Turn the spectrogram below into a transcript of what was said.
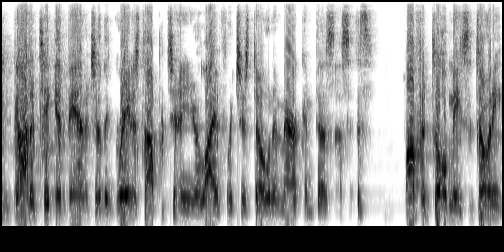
You've got to take advantage of the greatest opportunity in your life, which is to own American business. As Buffett told me, he said, Tony,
